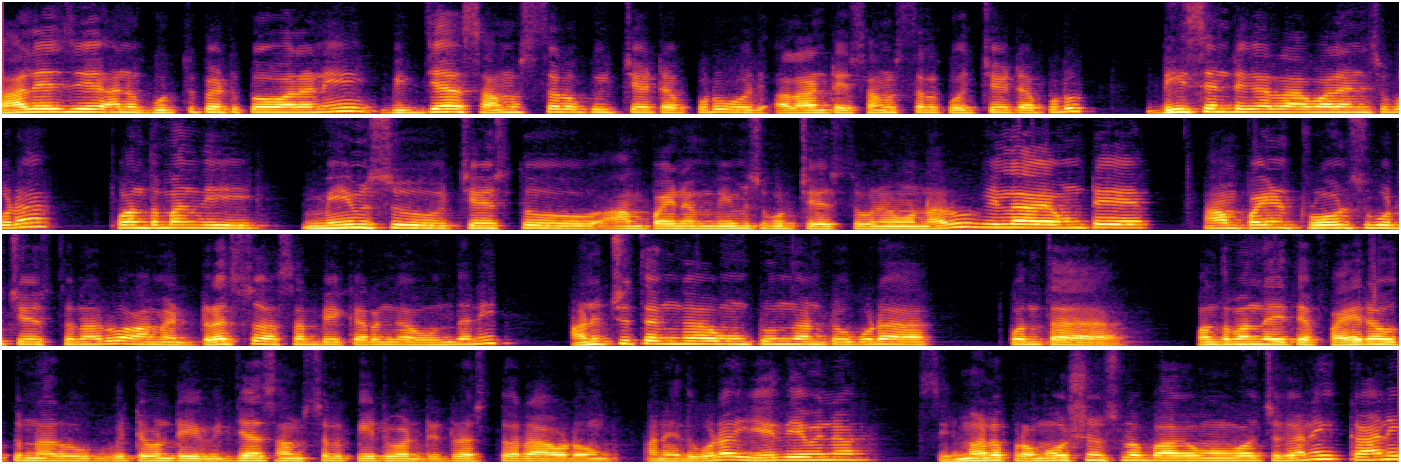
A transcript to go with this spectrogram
కాలేజీ అని గుర్తుపెట్టుకోవాలని విద్యా సంస్థలకు ఇచ్చేటప్పుడు అలాంటి సంస్థలకు వచ్చేటప్పుడు డీసెంట్గా రావాలనేసి కూడా కొంతమంది మీమ్స్ చేస్తూ ఆమె పైన మీమ్స్ కూడా చేస్తూనే ఉన్నారు. ఇలా ఉంటే ఆమె పైన ట్రోల్స్ కూడా చేస్తున్నారు. ఆమె డ్రెస్ అసభ్యకరంగా ఉందని అనుచితంగా ఉంటుందంటూ కూడా కొంత కొంతమంది అయితే ఫైర్ అవుతున్నారు. ఇటువంటి విద్యా సంస్థలకు ఇటువంటి డ్రెస్తో రావడం అనేది కూడా ఏదేమైనా సినిమాలో ప్రమోషన్స్లో భాగం అవ్వచ్చు కానీ కానీ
